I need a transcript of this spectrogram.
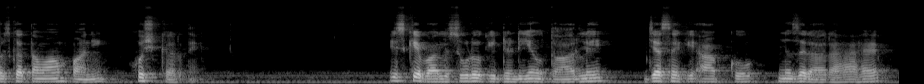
اور اس کا تمام پانی خشک کر دیں۔ اس کے بعد لسوڑوں کی ڈنڈیاں اتار لیں، جیسا کہ آپ کو نظر آ رہا ہے۔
